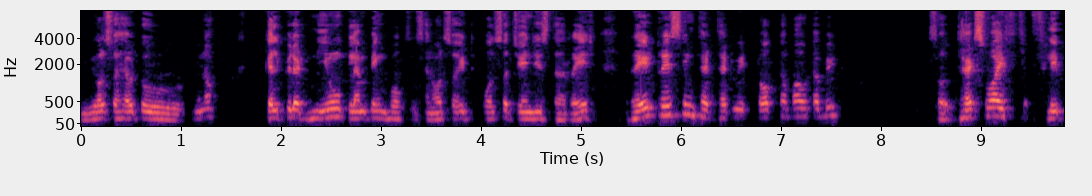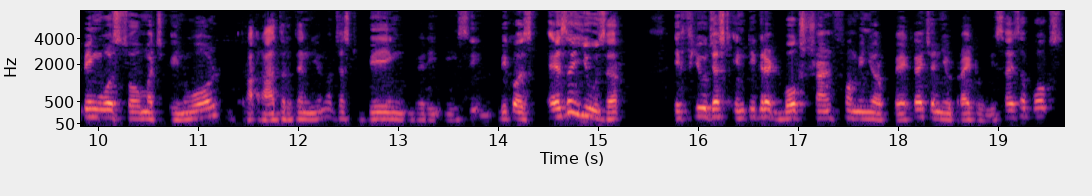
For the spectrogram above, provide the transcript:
We also have to you know calculate new clamping boxes and also it also changes the ray ray tracing that, that we talked about a bit so that's why flipping was so much involved rather than you know just being very easy. Because as a user if you just integrate box transform in your package and you try to resize a box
